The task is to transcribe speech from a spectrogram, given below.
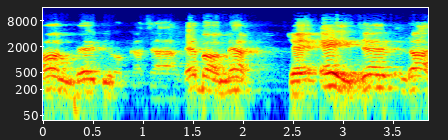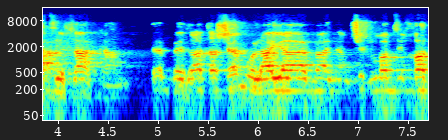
נכון, בדיוק. אז הרב אומר, ראי, זה לא השיחה כאן. בעזרת השם אולי אה, נמשיך ללמוד שיחות,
